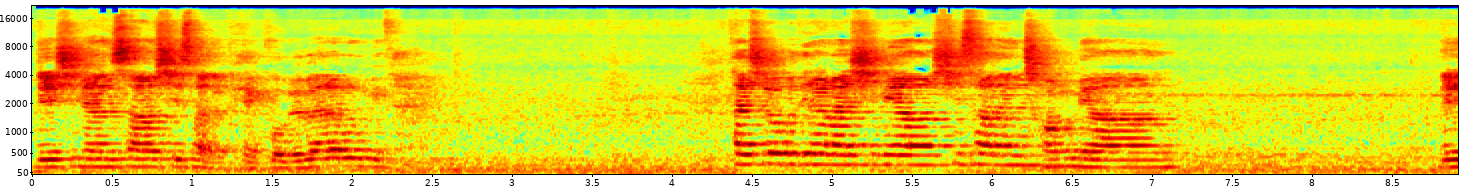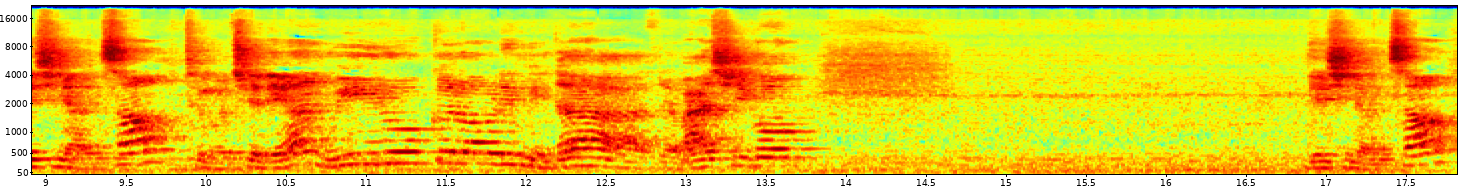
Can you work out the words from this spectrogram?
내쉬면서 시선은 배꼽을 바라봅니다. 다시 호흡을 들여 마시며 시선은 정면 내쉬면서 등을 최대한 위로 끌어올립니다. 마시고 내쉬면서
